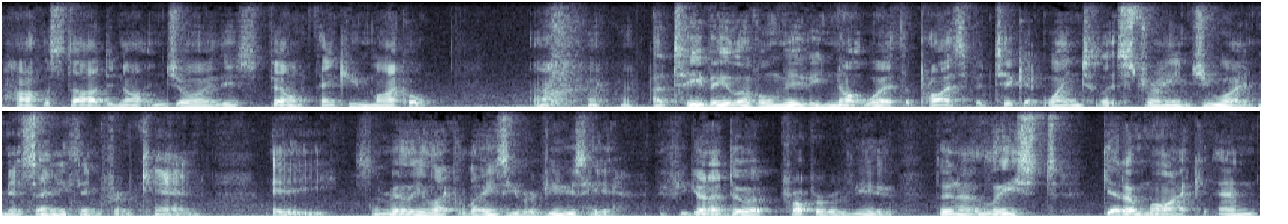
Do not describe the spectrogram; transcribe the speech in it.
Half a star did not enjoy this film. Thank you, Michael. a TV level movie, not worth the price of a ticket. Wait until it streams. You won't miss anything from Ken E. Some really like lazy reviews here. If you're going to do a proper review, then at least get a mic and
